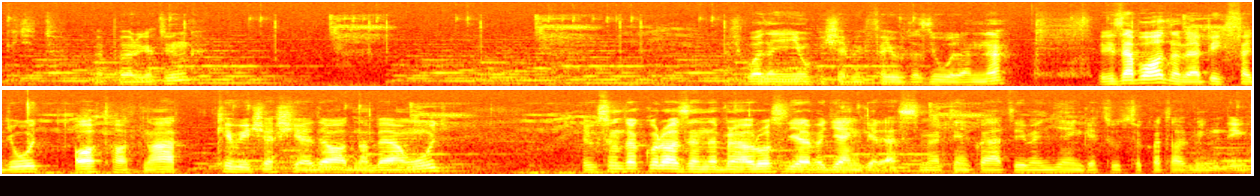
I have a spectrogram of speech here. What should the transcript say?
kicsit bepörgetünk. Van egy jó kis epic fegyót, az jó lenne. Igazából adna be epic fegyót, adhatna, hát kevés esélye, de adna be amúgy. De viszont akkor az lenne benne a rossz, hogy elve gyenge lesz, mert ilyenkor általában gyenge cuccokat ad mindig.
